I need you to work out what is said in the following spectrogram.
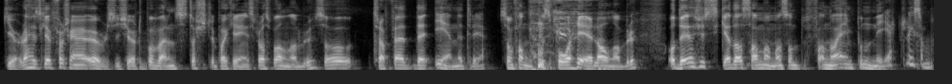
Ikke gjør det. Jeg husker Første gang jeg øvelseskjørte på verdens største parkeringsplass på Alnabru, så traff jeg det ene treet som fantes på hele Alnabru. Og det husker jeg da sa mamma sånn Faen, nå er jeg imponert, liksom.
